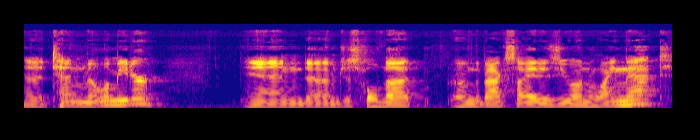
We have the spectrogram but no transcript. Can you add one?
a 10 millimeter. And um, just hold that on the back side as you unwind that.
